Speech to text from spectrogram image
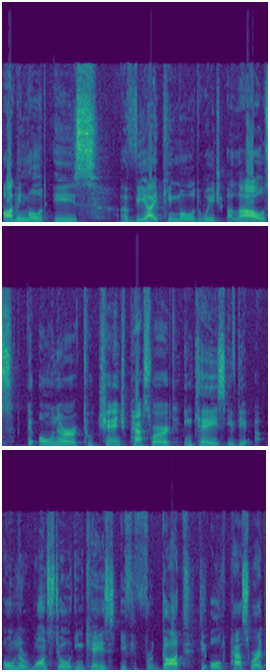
Admin mode is a VIP mode which allows the owner to change password in case if the owner wants to, in case if he forgot the old password,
